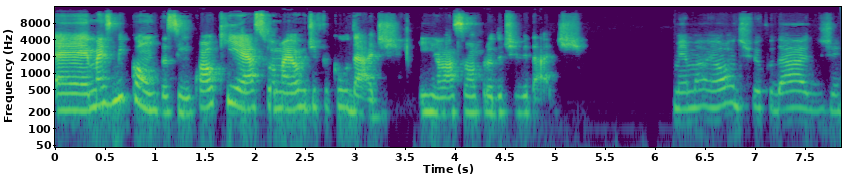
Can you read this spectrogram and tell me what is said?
É, mas me conta, assim, qual que é a sua maior dificuldade em relação à produtividade? Minha maior dificuldade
